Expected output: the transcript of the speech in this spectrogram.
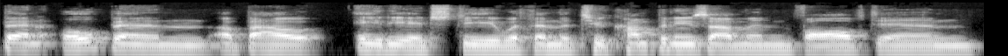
been open about ADHD within the two companies I'm involved in,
